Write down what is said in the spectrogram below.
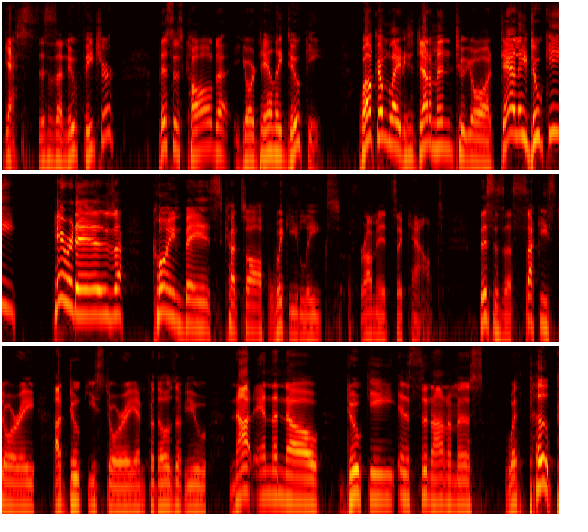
Yes, this is a new feature. This is called Your Daily Dookie. Welcome, ladies and gentlemen, to your Daily Dookie. Here it is. Coinbase cuts off WikiLeaks from its account. This is a sucky story, a dookie story, and for those of you not in the know, dookie is synonymous with poop.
